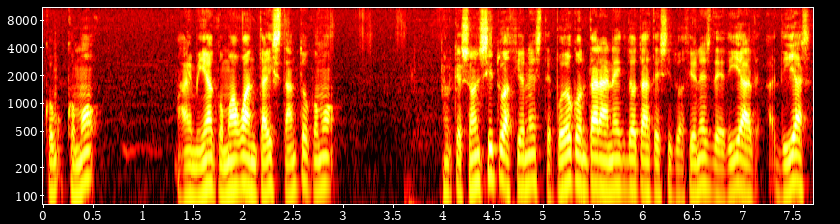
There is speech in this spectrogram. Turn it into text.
¿Cómo, cómo madre mía, cómo aguantáis tanto? ¿Cómo? Porque son situaciones, te puedo contar anécdotas de situaciones de día, días,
